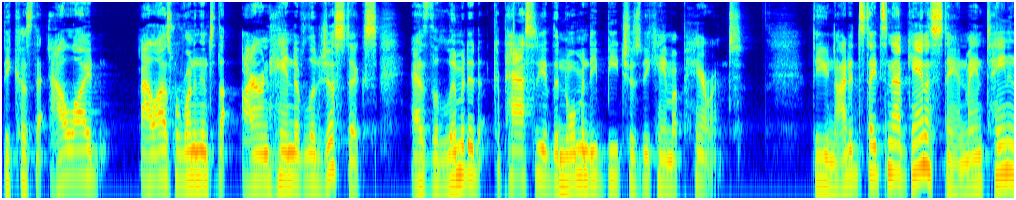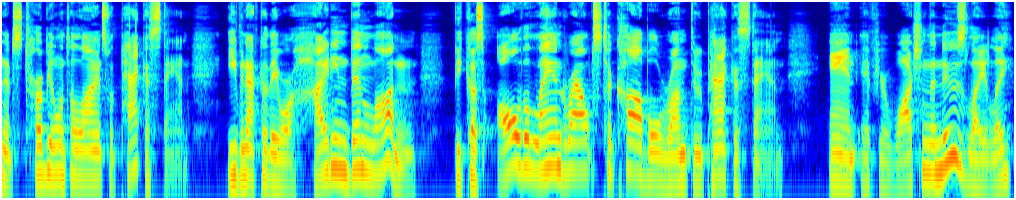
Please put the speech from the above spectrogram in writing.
because the Allied Allies were running into the iron hand of logistics as the limited capacity of the Normandy beaches became apparent the United States and Afghanistan maintaining its turbulent alliance with Pakistan, even after they were hiding bin Laden, because all the land routes to Kabul run through Pakistan. And if you're watching the news lately,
